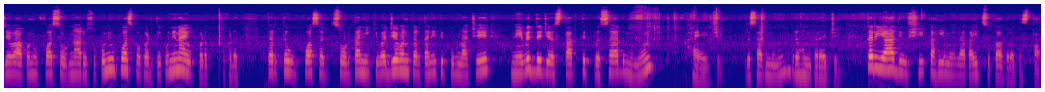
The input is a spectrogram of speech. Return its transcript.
जेव्हा आपण उपवास सोडणार असो कोणी उपवास पकडते कोणी नाही पड पकडत तर ते उपवास सोडताना किंवा जेवण करताना ते पूर्णाचे नैवेद्य जे असतात ते प्रसाद म्हणून खायचे प्रसाद म्हणून ग्रहण करायचे. तर या दिवशी काही महिला काही चुका करत असतात.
